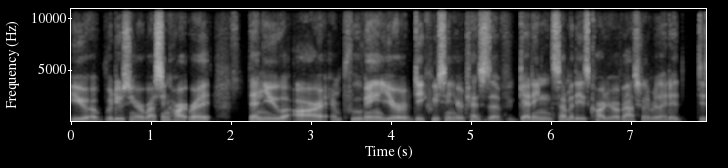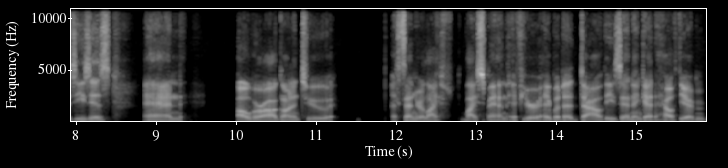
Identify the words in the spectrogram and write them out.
you are reducing your resting heart rate, then you are improving, you're decreasing your chances of getting some of these cardiovascular related diseases and overall going to extend your life lifespan if you're able to dial these in and get healthier and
